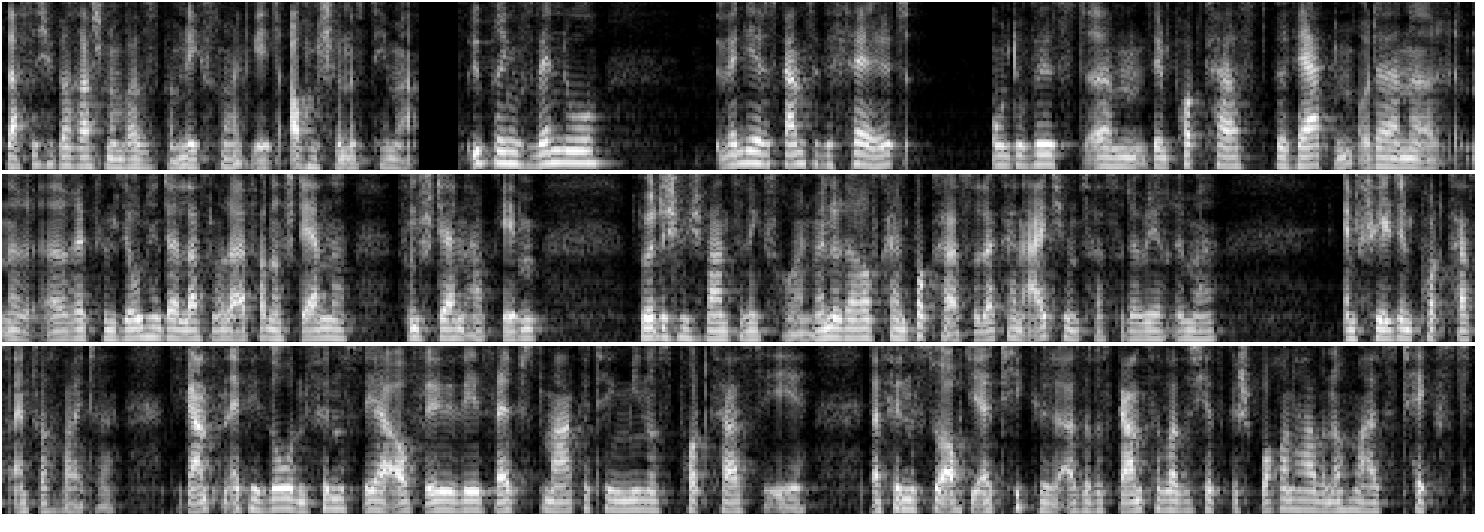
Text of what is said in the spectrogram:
Lass dich überraschen, um was es beim nächsten Mal geht. Auch ein schönes Thema. Übrigens, wenn du, wenn dir das Ganze gefällt und du willst ähm, den Podcast bewerten oder eine, eine Rezension hinterlassen oder einfach nur Sterne, fünf Sterne abgeben, würde ich mich wahnsinnig freuen. Wenn du darauf keinen Bock hast oder kein iTunes hast oder wie auch immer, empfehle den Podcast einfach weiter. Die ganzen Episoden findest du ja auf www.selbstmarketing-podcast.de. Da findest du auch die Artikel, also das Ganze, was ich jetzt gesprochen habe, nochmal als Text.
